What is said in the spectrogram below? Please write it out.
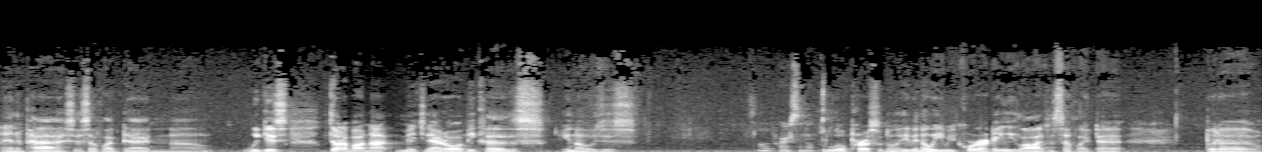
in the past and stuff like that and uh, we just thought about not mentioning it at all because you know it's just It's a little personal. a little personal, even though we record our daily lives and stuff like that. But uh,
